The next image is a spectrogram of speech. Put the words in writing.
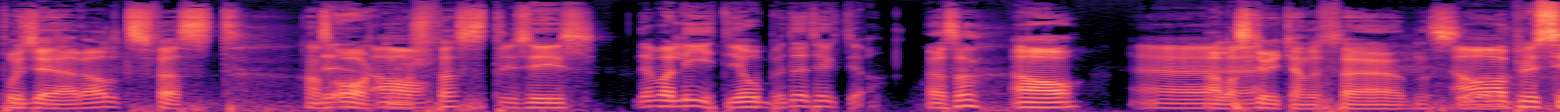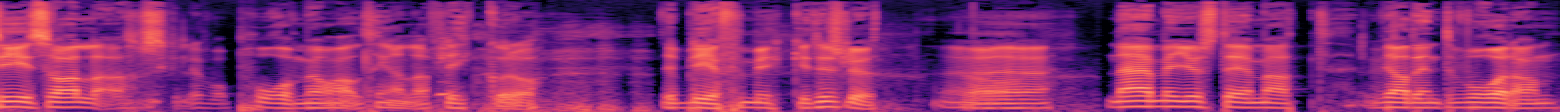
på Geralds fest. Hans Det- 18-årsfest. Precis. Det var lite jobbigt det tyckte jag. Alltså, Ja. Eh, alla skrikande fans. och- Ja precis, och alla skulle vara på med och allting, alla flickor och det blev för mycket till slut. Ja. Eh, nej men just det med att vi hade inte våran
